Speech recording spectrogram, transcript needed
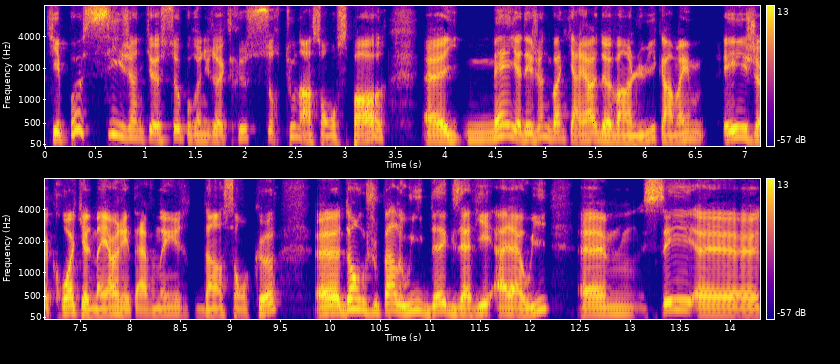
qui est pas si jeune que ça pour une recrue, surtout dans son sport. mais il a déjà une bonne carrière devant lui quand même et je crois que le meilleur est à venir dans son cas. Euh, donc, je vous parle, oui, de Xavier Alaoui. Euh, c'est euh,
